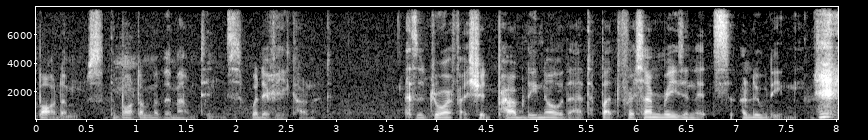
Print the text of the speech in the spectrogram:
bottoms, the bottom of the mountains, whatever you call it? As a dwarf, I should probably know that, but for some reason it's eluding me.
